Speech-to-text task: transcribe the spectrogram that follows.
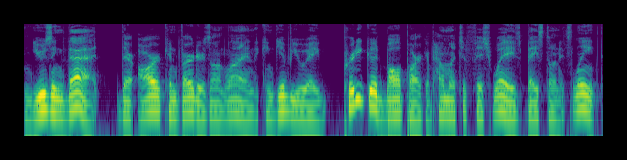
And using that, there are converters online that can give you a pretty good ballpark of how much a fish weighs based on its length.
